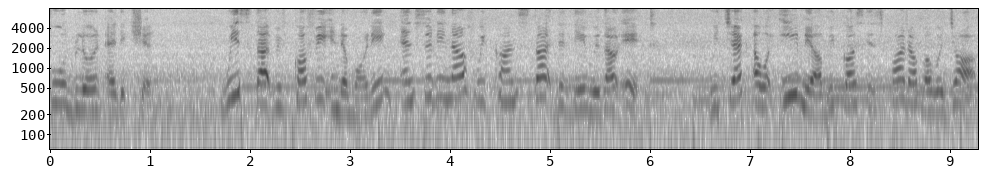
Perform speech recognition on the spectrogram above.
full blown addiction. We start with coffee in the morning, and soon enough, we can't start the day without it. We check our email because it's part of our job,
